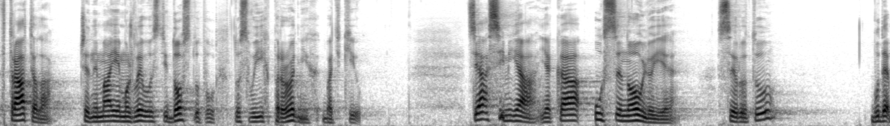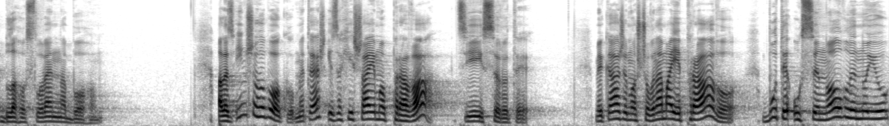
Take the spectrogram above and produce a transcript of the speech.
втратила чи не має можливості доступу до своїх природних батьків. Ця сім'я, яка усиновлює сироту, буде благословенна Богом. Але з іншого боку, ми теж і захищаємо права цієї сироти. Ми кажемо, що вона має право бути усиновленою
